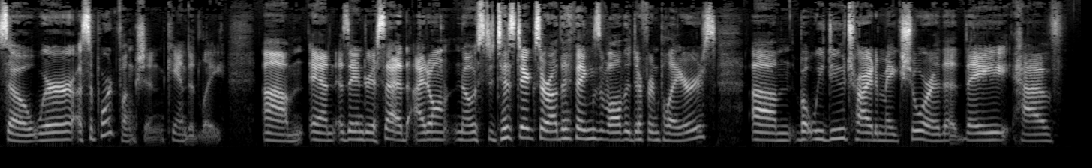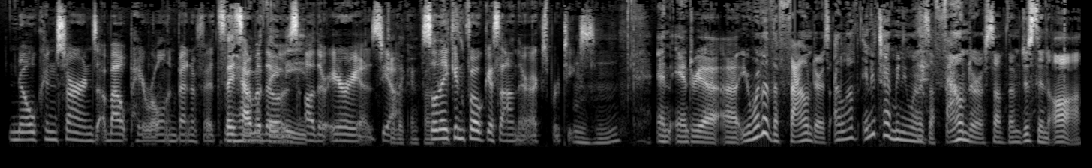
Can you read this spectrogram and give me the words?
So we're a support function, candidly. Um, and as Andrea said, I don't know statistics or other things of all the different players, um, but we do try to make sure that they have no concerns about payroll and benefits they in some of those other areas. Yeah. So they, so they, can focus on their expertise. Mm-hmm. And Andrea, uh, you're one of the founders. I love anytime anyone is a founder of something, I'm just in awe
